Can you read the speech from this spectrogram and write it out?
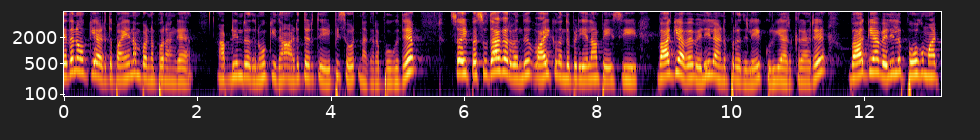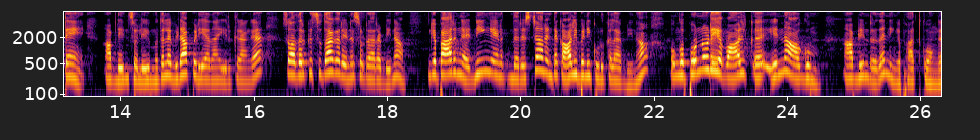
எதை நோக்கி அடுத்து பயணம் பண்ண போகிறாங்க அப்படின்றத நோக்கி தான் அடுத்தடுத்த எபிசோட் நகரப்போகுது ஸோ இப்போ சுதாகர் வந்து வாய்க்கு வந்தபடியெல்லாம் பேசி பாக்யாவை வெளியில் அனுப்புறதுலே குறியாக இருக்கிறாரு. பாக்யா வெளியில் போக மாட்டேன். அப்படின்னு சொல்லி முதல்ல விடாப்பிடியாக தான் இருக்கிறாங்க. ஸோ அதற்கு சுதாகர் என்ன சொல்கிறாரு அப்படின்னா இங்கே பாருங்கள் நீங்கள் எனக்கு இந்த ரெஸ்டாரண்ட்டை காலி பண்ணி கொடுக்கல அப்படின்னா உங்கள் பொண்ணுடைய வாழ்க்கை என்ன ஆகும் அப்படின்றத நீங்கள் பார்த்துக்கோங்க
